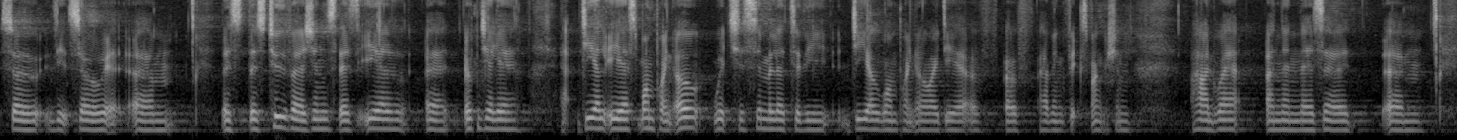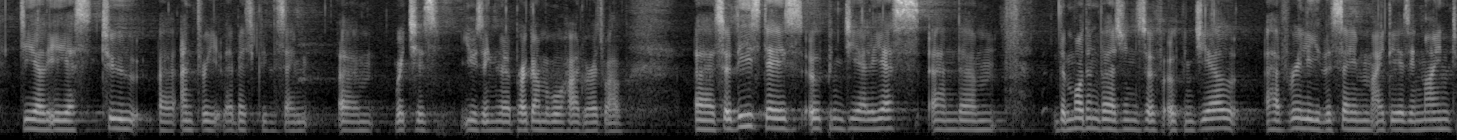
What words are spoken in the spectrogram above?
so the, so um, there's, there's two versions. There's EL, uh, OpenGL GLES 1.0, which is similar to the GL 1.0 idea of, of having fixed function hardware, and then there's a um, GLES 2 uh, and 3, they're basically the same, um, which is using the programmable hardware as well. Uh, so these days, OpenGLES and um, the modern versions of OpenGL have really the same ideas in mind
